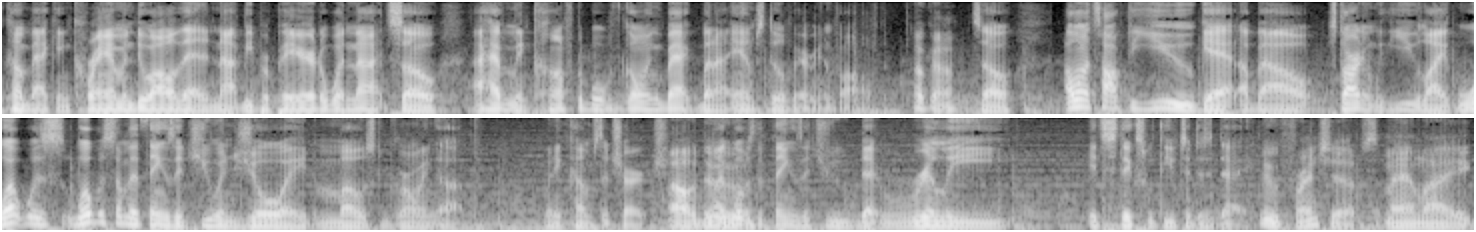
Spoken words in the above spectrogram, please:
come back and cram and do all that and not be prepared or whatnot so i haven't been comfortable with going back but i am still very involved Okay. so I want to talk to you, Gat, about starting with you. Like, what was what was some of the things that you enjoyed most growing up when it comes to church? Oh, dude, like what was the things that you that really it sticks with you to this day? Dude, friendships, man. Like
